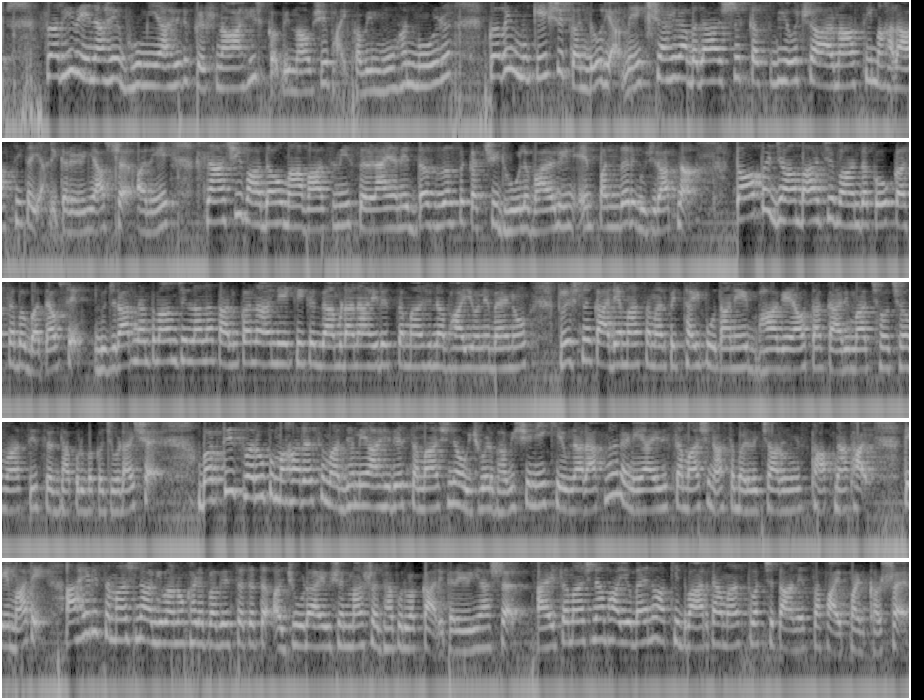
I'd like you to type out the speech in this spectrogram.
સભીબેન આહિર ભૂમિ આહિર કૃષ્ણ આહિર કવિ માવજીભાઈ કવિ મોહન મોર કવિ મુકેશ કંડોરિયા મેઘ શાહિર આ બધા કસબીઓ ચાર માસથી મહારાજની તૈયારી કરી રહ્યા છે અને સાંચી વાદાઓમાં વાંચની શરણાઈ અને દસ દસ કચ્છી ઢોલ વાયોલિન એમ પંદર ગુજરાતના ટોપ જાંબાજ વાંદકો કસબ બતાવશે ગુજરાતના તમામ જિલ્લાના તાલુકાના અને એક એક ગામડાના આહિર સમાજના ભાઈઓ અને બહેનો કૃષ્ણ કાર્યમાં સમર્પિત થઈ પોતાને ભાગે આવતા કાર્યમાં છ છ માસથી શ્રદ્ધાપૂર્વક જોડાય છે ભક્તિ સ્વરૂપ મહારસ માધ્યમે આહિર સમાજના ઉજ્જવળ ભવિષ્યની ખેવના રાખનાર અને આહિર સમાજના સબળ વિચારોની સ્થાપના થાય. તે માટે આહિર સમાજના આગેવાનો ખડે પગે સતત અજોડ આયોજનમાં શ્રદ્ધાપૂર્વક કાર્ય કરી રહ્યા છે. આહિર સમાજના ભાઈઓ બહેનો આખી દ્વારકામાં સ્વચ્છતા અને સફાઈ પણ કરશે.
